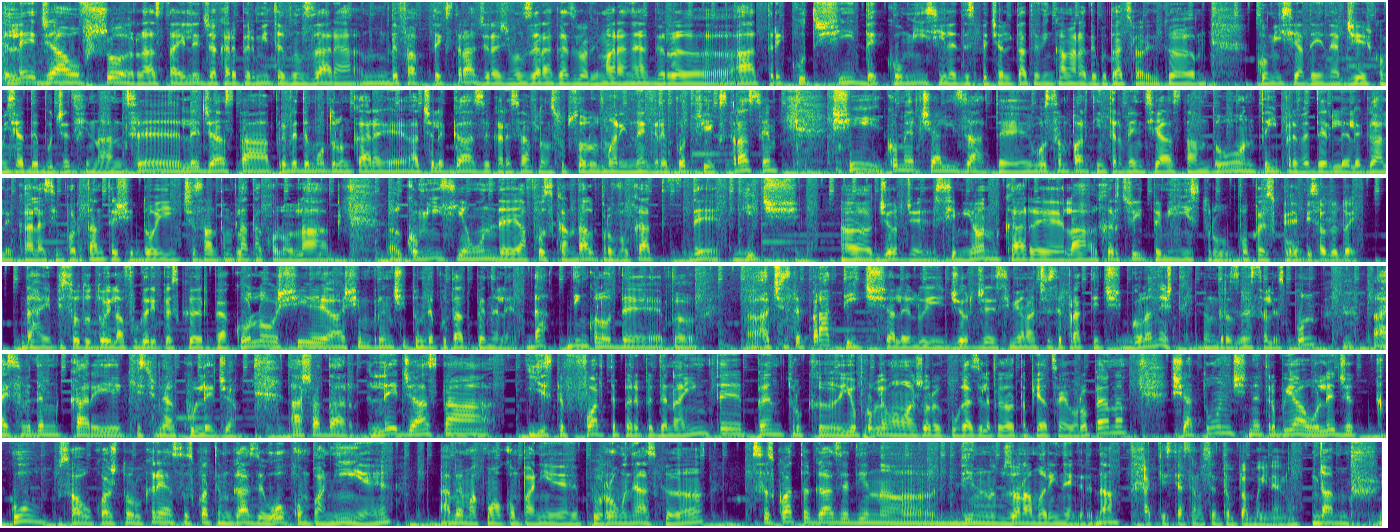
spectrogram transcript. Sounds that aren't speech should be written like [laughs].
Legea offshore, asta e legea care permite vânzarea, de fapt extragerea și vânzarea gazelor din Marea Neagră a trecut și de comisiile de specialitate din Camera Deputaților, adică Comisia de Energie și Comisia de Buget Finanțe. Legea asta prevede modul în care acele gaze care se află în subsolul Mării Negre pot fi extrase și comercializate. O să împart intervenția asta în două. Întâi, prevederile legale, că alea sunt importante și doi, ce s-a întâmplat acolo la uh, comisie, unde a fost scandal provocat de ghici uh, George Simion, care l-a hărțuit pe ministru Popescu Episodul 2. da, episodul 2 l-a fugărit pe scări pe acolo și a și îmbrâncit un deputat PNL. Da, dincolo de uh, aceste practici ale lui George Simion, aceste practici golănești, îndrăznesc să le spun, hai să vedem care e chestiunea cu legea. Așadar, legea asta este foarte pe repede înainte pentru că e o problemă majoră cu gazele pe toată piața europeană și atunci ne trebuia o lege cu sau cu ajutorul căreia să scoatem gaze o companie, avem acum o companie românească, să scoată gaze din, uh, din zona Mării Negre, da? Dar chestia asta nu se întâmplă mâine, nu? Da,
